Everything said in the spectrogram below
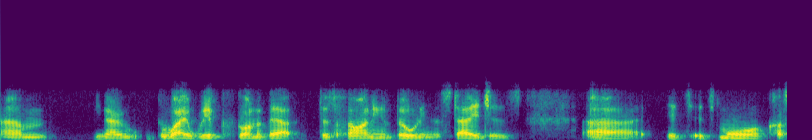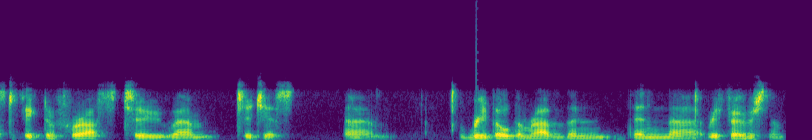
um, you know, the way we've gone about designing and building the stages, uh, it's it's more cost effective for us to um, to just um, rebuild them rather than than uh, refurbish them.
